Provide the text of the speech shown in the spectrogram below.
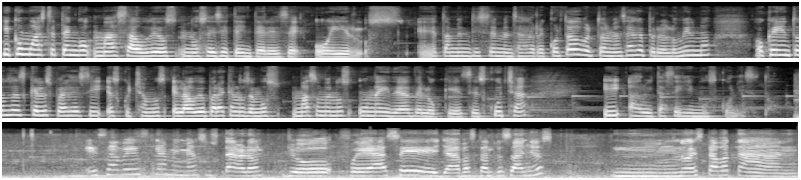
Y como este tengo más audios, no sé si te interese oírlos. Eh, también dice mensaje recortado, ver todo el mensaje, pero es lo mismo. Ok, entonces, ¿qué les parece si escuchamos el audio para que nos demos más o menos una idea de lo que se escucha? y ahorita seguimos con esto. Esa vez que a mí me asustaron, yo fue hace ya bastantes años. Mm, no estaba tan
